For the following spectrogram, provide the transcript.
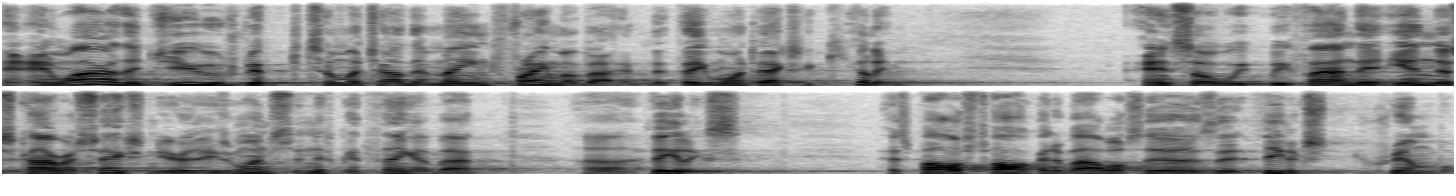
And, and why are the Jews ripped so much out of their main frame about him that they want to actually kill him? And so we, we find that in this conversation here, there's one significant thing about uh, Felix. As Paul's talking, the Bible says that Felix trembled.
